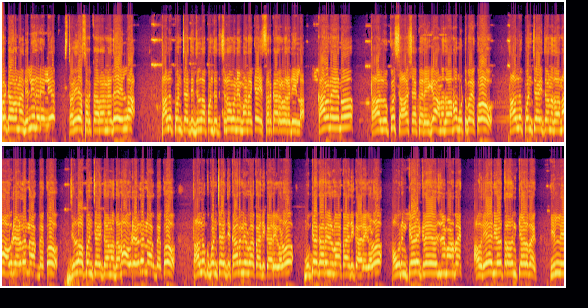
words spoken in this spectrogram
ಸರ್ಕಾರ ಅನ್ನೋದು ಎಲ್ಲಿದ್ದಾರೆ ಇಲ್ಲಿ? ಸ್ಥಳೀಯ ಸರ್ಕಾರ ಅನ್ನೋದೇ ಇಲ್ಲ. ತಾಲೂಕ್ ಪಂಚಾಯತಿ, ಜಿಲ್ಲಾ ಪಂಚಾಯತ್ ಚುನಾವಣೆ ಮಾಡಕ್ಕೆ ಈ ಸರ್ಕಾರಗಳು ರೆಡಿ ಇಲ್ಲ. ಕಾರಣ ಏನು? ತಾಲೂಕು ಶಾಸಕರಿಗೆ ಅನುದಾನ ಮುಟ್ಟಬೇಕು ತಾಲೂಕ್ ಪಂಚಾಯತ್ ಅನುದಾನ ಅವ್ರು ಹೇಳ್ದಂಗೆ ಆಗ್ಬೇಕು. ಜಿಲ್ಲಾ ಪಂಚಾಯತ್ ಅನುದಾನ ಅವ್ರು ಹೇಳ್ದಂಗೆ ಆಗ್ಬೇಕು. ತಾಲೂಕ್ ಪಂಚಾಯತಿ ಕಾರ್ಯನಿರ್ವಾಹಕ ಅಧಿಕಾರಿಗಳು ಮುಖ್ಯ ಕಾರ್ಯನಿರ್ವಾಹಕ ಅಧಿಕಾರಿಗಳು ಅವ್ರನ್ನ ಕೇಳಿ ಕ್ರಿಯಾ ಯೋಜನೆ ಮಾಡ್ಬೇಕು. ಅವ್ರು ಏನ್ ಹೇಳ್ತಾರ ಅದನ್ನ ಕೇಳ್ಬೇಕು. ಇಲ್ಲಿ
